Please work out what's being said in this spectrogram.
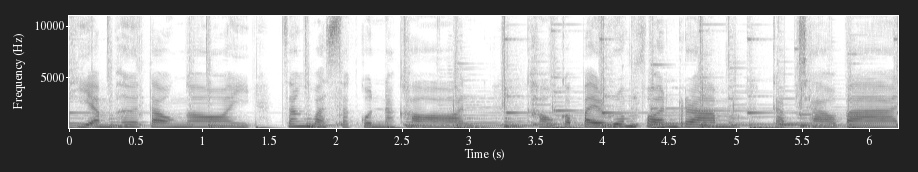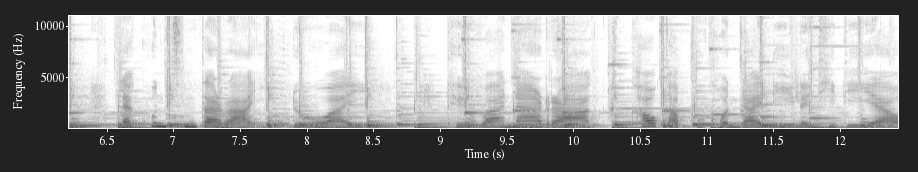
ที่อำเภอเต่างอย จังหวัดสกลนคร เขาก็ไปร่วมฟ้อนรำกับชาวบ้าน และคุณจินตราอีกด้วยถือว่าน่ารักเข้ากับผู้คนได้ดีเลยทีเดียว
